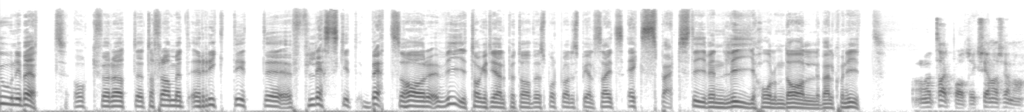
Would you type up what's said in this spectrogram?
Unibet. och för att eh, ta fram ett riktigt eh, fläskigt bett så har vi tagit hjälp av Sportbladets spelsajts expert Steven Lee Holmdahl. Välkommen hit! Ja, tack Patrik, tjena tjena!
